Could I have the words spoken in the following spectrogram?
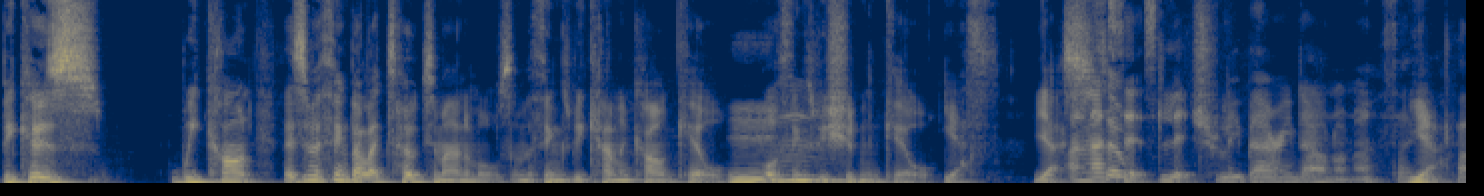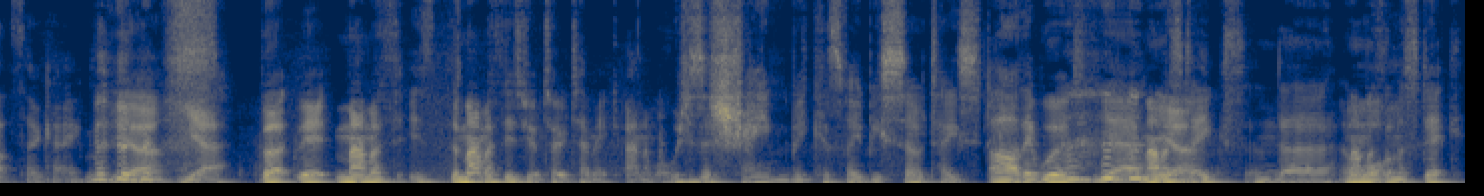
because we can't, there's a thing about like totem animals and the things we can and can't kill, or things we shouldn't kill. yes, Yes. Unless So- it's literally bearing down on us. I Yeah. think that's okay. yeah. yeah. But it, mammoth is the mammoth is your totemic animal. Which is a shame because they'd be so tasty. Ah, they would. Yeah, mammoth Yeah. steaks and uh, mammoth Oh. on a stick.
